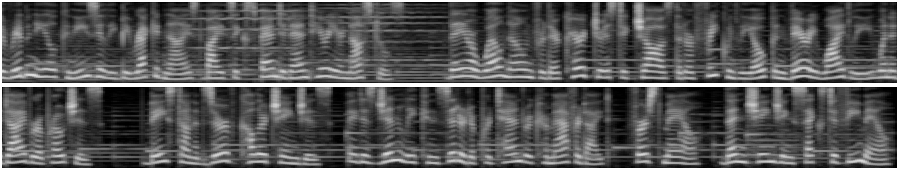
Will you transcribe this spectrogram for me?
the ribbon eel can easily be recognized by its expanded anterior nostrils. They are well known for their characteristic jaws that are frequently open very widely when a diver approaches. Based on observed color changes, it is generally considered a protandric hermaphrodite, first male, then changing sex to female,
